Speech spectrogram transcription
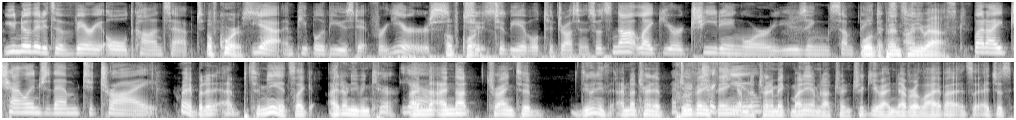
you know that it's a very old concept. Of course. Yeah, and people have used it for years. Of course. To, to be able to draw something. So it's not like you're cheating or using something. Well, it depends who you ask. But I challenge them to try. Right, but uh, to me, it's like I don't even care. I'm Yeah. not, I'm not trying to do anything. I'm not trying to Not prove trying to anything. I'm not trying to make money. I'm not trying to trick you. I never lie about it. It's it just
